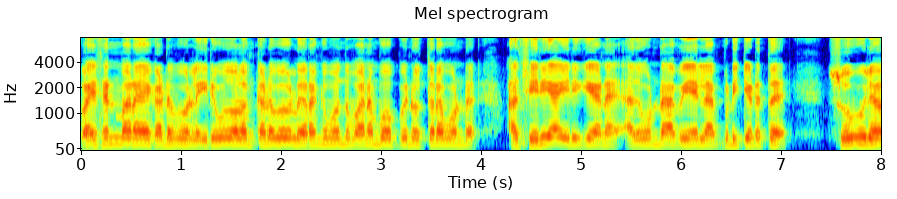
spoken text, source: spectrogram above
വയസ്സന്മാരായ കടുവകൾ ഇരുപതോളം കടുവകൾ ഇറങ്ങുമെന്ന് വനം വകുപ്പിന് ഉത്തരവുണ്ട്. അത് ശരിയായിരിക്കുകയാണ്. അതുകൊണ്ട് അവയെല്ലാം പിടിച്ചെടുത്ത് സൂവിലോ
